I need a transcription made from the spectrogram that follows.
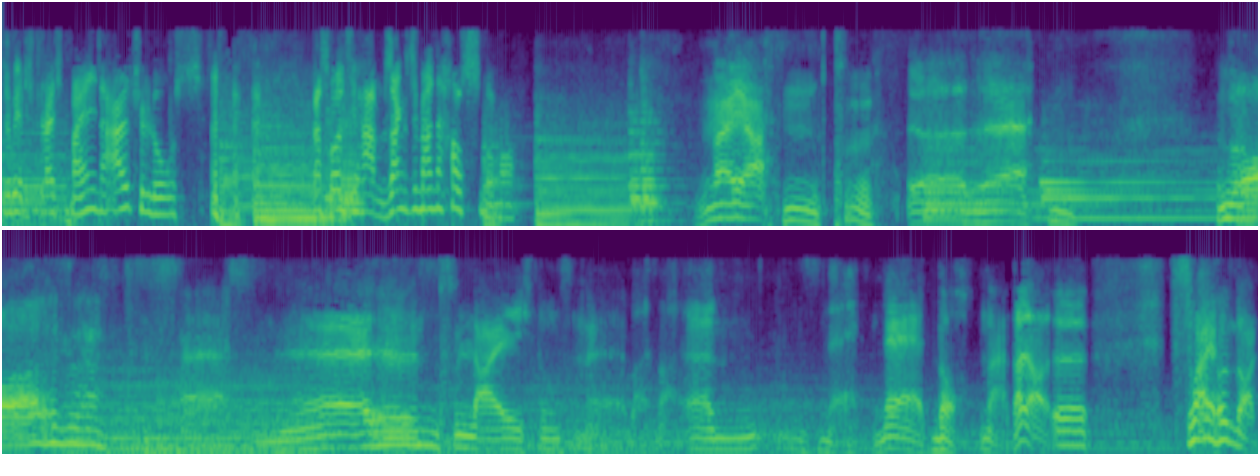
So werde ich vielleicht meine alte los. Was wollen Sie haben? Sagen Sie mal eine Hausnummer. Naja, hm, pf, äh, äh, hm. Boah, äh, äh, vielleicht, äh, warte mal, ähm, nee, nee, doch, na, naja, äh, 200.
